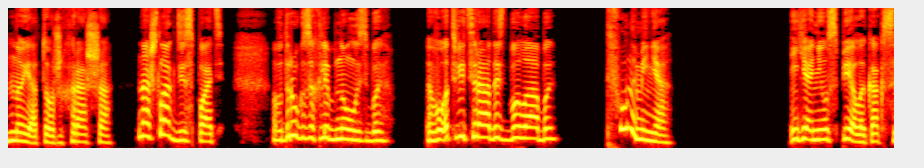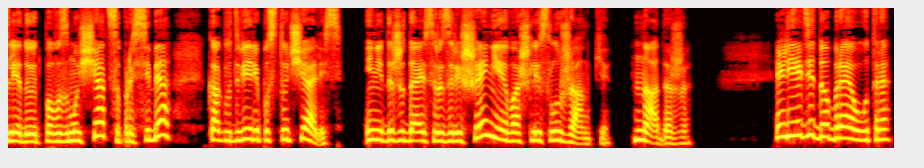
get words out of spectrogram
Но я тоже хороша. Нашла, где спать. Вдруг захлебнулась бы. Вот ведь радость была бы. Тфу на меня. Я не успела как следует повозмущаться про себя, как в двери постучались, и, не дожидаясь разрешения, вошли служанки. Надо же. «Леди, доброе утро.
